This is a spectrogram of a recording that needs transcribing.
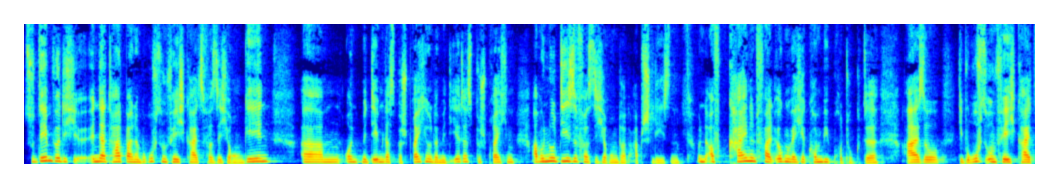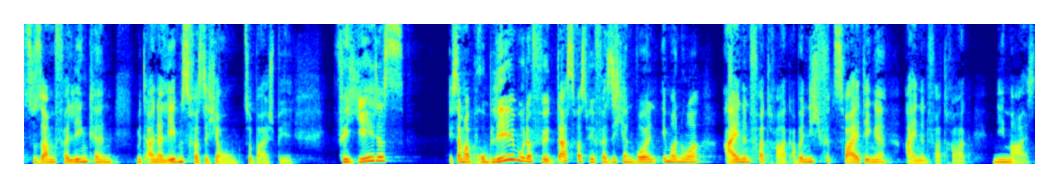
Zudem würde ich in der Tat bei einer Berufsunfähigkeitsversicherung gehen ähm, und mit dem das besprechen oder mit ihr das besprechen, aber nur diese Versicherung dort abschließen und auf keinen Fall irgendwelche Kombiprodukte, also die Berufsunfähigkeit zusammen verlinken mit einer Lebensversicherung zum Beispiel. Für jedes, ich sag mal, Problem oder für das, was wir versichern wollen, immer nur einen Vertrag, aber nicht für zwei Dinge einen Vertrag. Niemals.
